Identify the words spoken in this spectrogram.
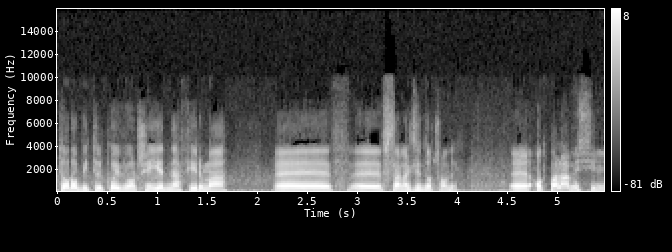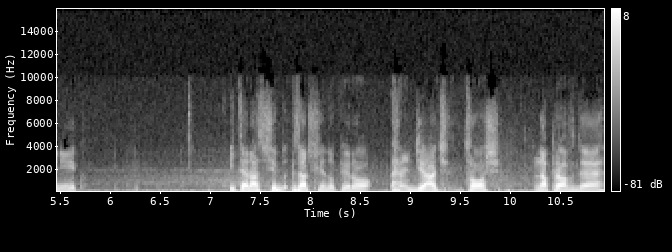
To robi tylko i wyłącznie jedna firma w, Stanach Zjednoczonych. Odpalamy silnik i teraz się zacznie dopiero dziać coś naprawdę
